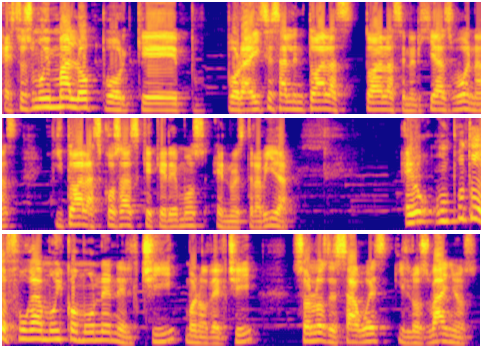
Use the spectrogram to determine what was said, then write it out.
Esto es muy malo porque por ahí se salen todas las, todas las energías buenas y todas las cosas que queremos en nuestra vida. Eh, un punto de fuga muy común en el chi, bueno, del chi, son los desagües y los baños.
